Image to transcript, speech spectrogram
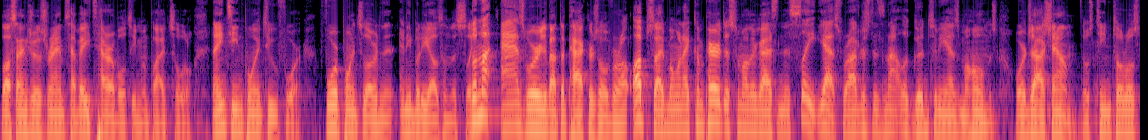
Los Angeles Rams have a terrible team implied total 19.24, four points lower than anybody else on the slate. So I'm not as worried about the Packers' overall upside, but when I compare it to some other guys in this slate, yes, Rodgers does not look good to me as Mahomes or Josh Allen. Those team totals,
